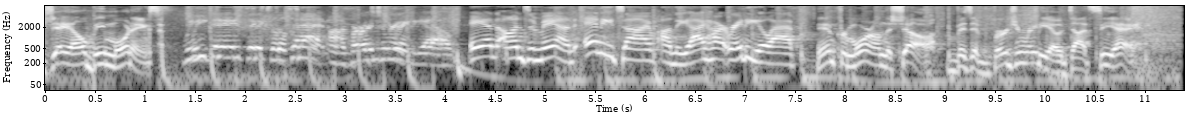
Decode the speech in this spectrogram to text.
JLB Mornings. Weekdays 6 till 10 on Virgin Radio. And on demand anytime on the iHeartRadio app. And for more on the show, visit virginradio.ca.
